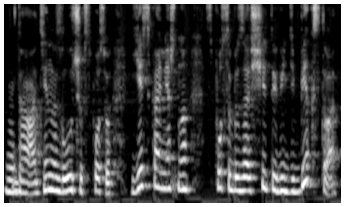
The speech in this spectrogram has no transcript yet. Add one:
mm. да, один из лучших способов. Есть, конечно, способы защиты в виде бегства,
